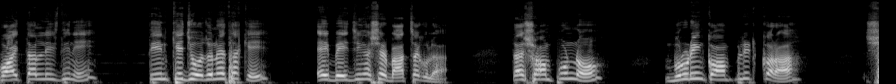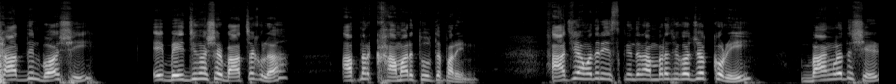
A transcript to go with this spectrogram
পঁয়তাল্লিশ দিনে তিন কেজি ওজনে থাকে এই বেইজিং হাঁসের বাচ্চাগুলা। তাই সম্পূর্ণ ব্রুডিং কমপ্লিট করা সাত দিন বয়সী এই বেইজিং হাঁসের বাচ্চাগুলা আপনার খামারে তুলতে পারেন। আজই আমাদের স্ক্রিনের নাম্বারে যোগাযোগ করি। বাংলাদেশের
